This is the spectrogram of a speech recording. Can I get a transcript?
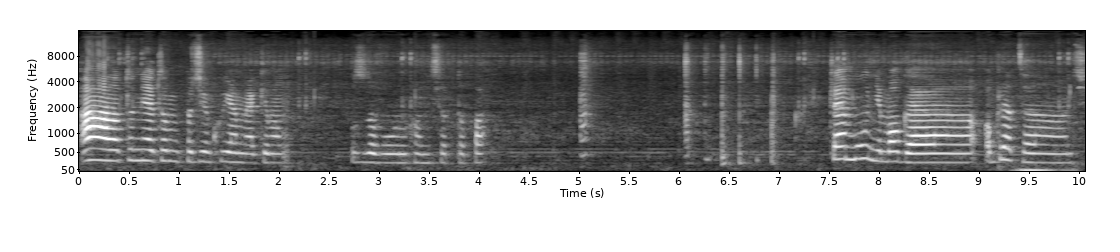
A, no to nie, to my podziękujemy, jak ja mam znowu uruchomić laptopa. Czemu nie mogę obracać?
